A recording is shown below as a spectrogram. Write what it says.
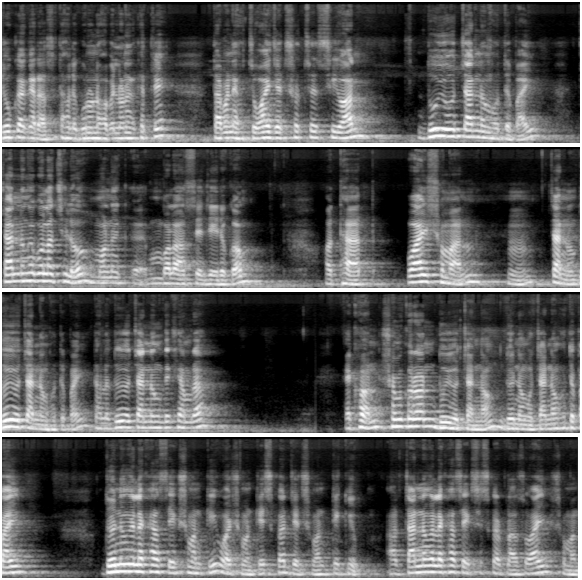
যোগ আকার আছে, তাহলে গুণন হবে লনের ক্ষেত্রে। তার মানে হচ্ছে ওয়াই জেড হচ্ছে সি ওয়ান দুই ও চার নং হতে পাই। চার নংয়ে বলা ছিল, মনে, বলা আছে যে এরকম। অর্থাৎ ওয়াই সমান, হুম, চার নং, দুই ও চার নং হতে পাই। তাহলে দুই ও চার নং দেখি আমরা। এখন সমীকরণ দুই ও চার নং, দুই নং ও চার নং হতে পাই। দুই নংয়ে লেখা আছে এক্স সমান টি ওয়াই সমান টি স্কোয়ার জেড সমান টি কিউব আর চার নংয়ে লেখা আছে এক্স স্কোয়ার প্লাস ওয়াই সমান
